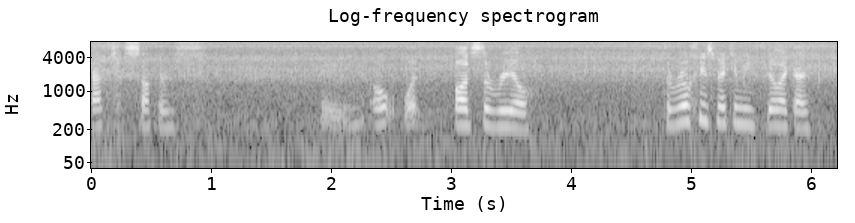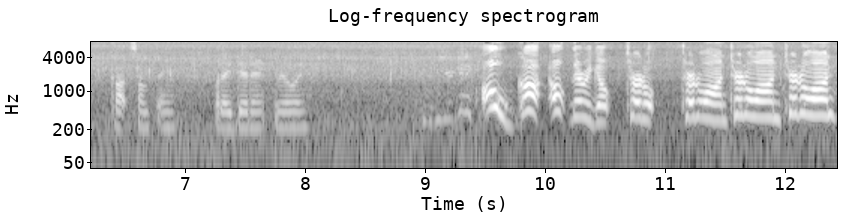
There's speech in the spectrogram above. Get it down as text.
Back to suckers. Hey. Oh, what? Oh, it's the reel. The reel keeps making me feel like I got something, but I didn't really. Oh God! Oh, there we go. Turtle, turtle on, turtle on, turtle on,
